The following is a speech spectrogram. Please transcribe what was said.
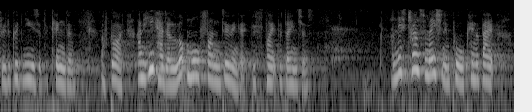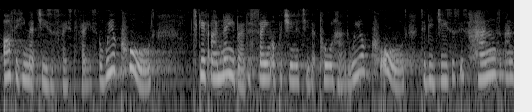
through the good news of the kingdom of God. And he had a lot more fun doing it despite the dangers. And this transformation in Paul came about after he met Jesus face to face. And we are called to give our neighbour the same opportunity that Paul had. We are called to be Jesus' hands and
